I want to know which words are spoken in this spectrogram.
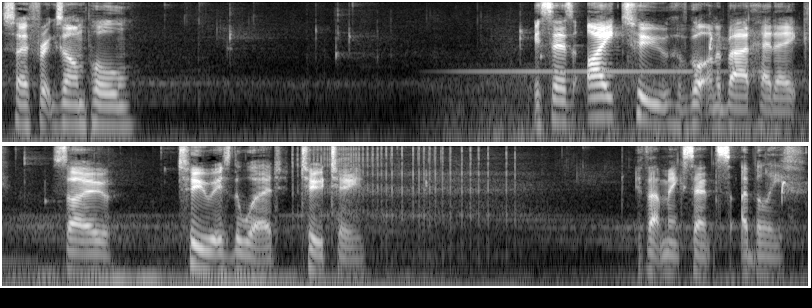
So, for example, it says, I too have gotten a bad headache. So, 2 is the word, 2 2. If that makes sense, I believe.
